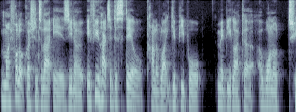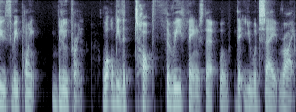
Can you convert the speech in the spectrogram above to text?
my follow up question to that is, you know, if you had to distill, kind of like give people maybe like a, a one or two, three point blueprint, what would be the top three things that will, that you would say, right,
